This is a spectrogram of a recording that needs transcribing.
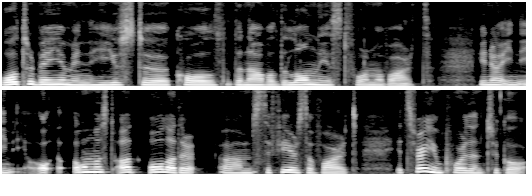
Walter Benjamin, he used to call the novel the loneliest form of art. You know, in, in almost all other um, spheres of art, it's very important to go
